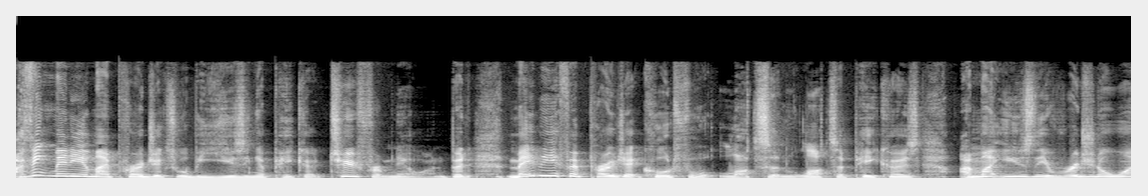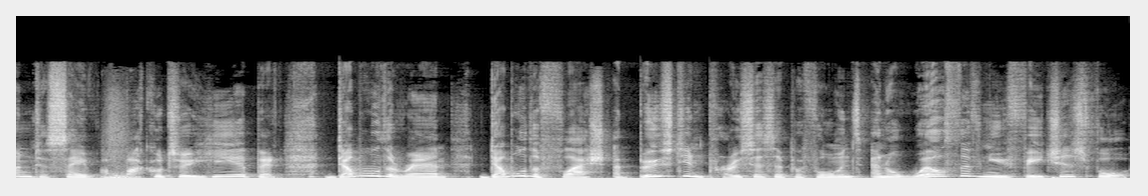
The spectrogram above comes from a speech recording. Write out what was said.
I think many of my projects will be using a Pico 2 from now on, but maybe if a project called for lots and lots of Picos, I might use the original one to save a buck or two here, but double the RAM, double the flash, a boost in processor performance, and a wealth of new features for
